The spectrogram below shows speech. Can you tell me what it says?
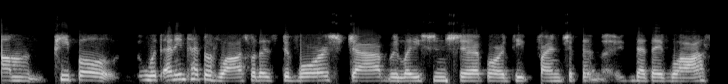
um, people with any type of loss, whether it's divorce, job, relationship, or a deep friendship that, that they've lost,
